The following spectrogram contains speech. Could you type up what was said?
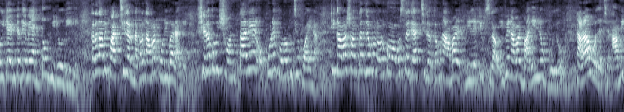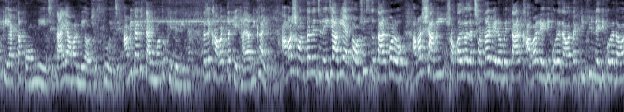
ওই টাইমটা দিয়ে আমি একদম ভিডিও দিইনি। কারণ আমি পাচ্ছিলাম না, কারণ আমার পরিবার আগে। সেরকমই সন্তানের ওপরে কোনো কিছু হয় না। ঠিক আমার সন্তান যখন ওরকম অবস্থায় যাচ্ছিল, তখন আমার রিলেটিভসরাও ইভেন আমার বাড়ির লোকগুলো, তারাও বলেছে, আমি কেয়ারটা কম নিয়েছি, তাই আমার মেয়ে অসুস্থ হয়েছে। আমি তাকে টাইম মতো খেতে দিই না। তাহলে খাবারটা কে খায়? আমি খাই। আমার সন্তানের জন্য, এই যে আমি এত অসুস্থ, তারপরেও আমার স্বামী সকালবেলা ছটায় বেরোবে, তার খাবার রেডি করে দেওয়া, তার টিফিন রেডি করে দেওয়া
